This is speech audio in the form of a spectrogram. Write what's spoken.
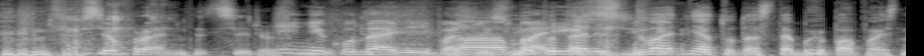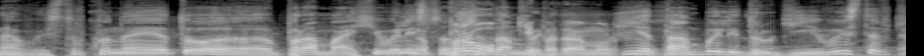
Все правильно, Сережа. И никуда они не пошли Мы пытались два дня туда с тобой попасть на выставку на эту, э, промахивались. Пробки, потому что. Нет, там были другие выставки.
